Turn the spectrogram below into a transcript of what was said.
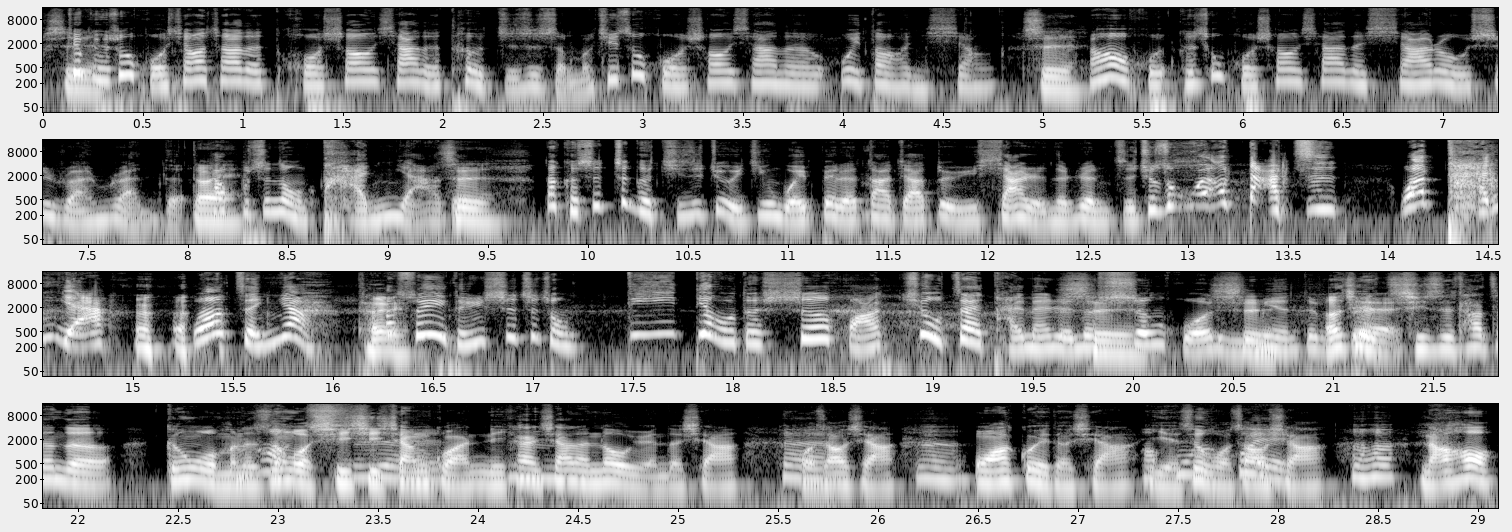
就比如说火烧虾的火烧虾的特质是什么？其实火烧虾的味道很香，是。然后火可是火烧虾的虾肉是软软的，它不是那种弹牙的。是。那可是这个其实就已经违背了大家对于虾仁的认知，就是我要大只。我要弹牙，我要怎样？所以等于是这种低调的奢华就在台南人的生活里面，对不对？而且其实它真的跟我们的生活息息相关。你看虾仁肉圆的虾，火烧虾，嗯，蛙贵的虾也是火烧虾，然后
